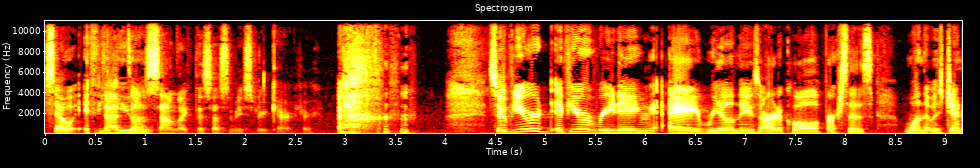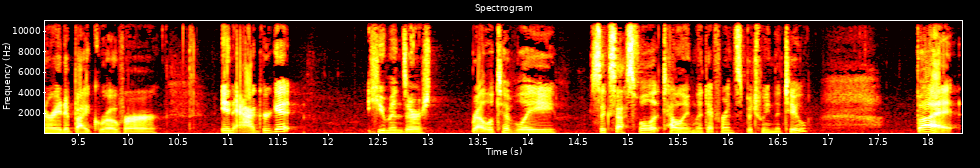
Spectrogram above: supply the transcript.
so if that you does sound like the Sesame Street character. So if you were if you were reading a real news article versus one that was generated by Grover in aggregate, humans are relatively successful at telling the difference between the two. But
